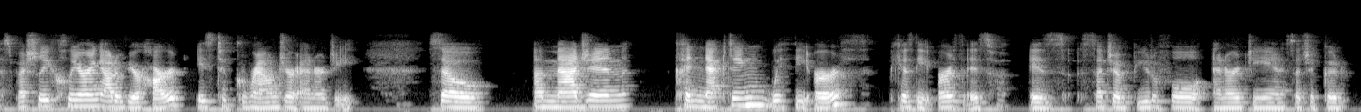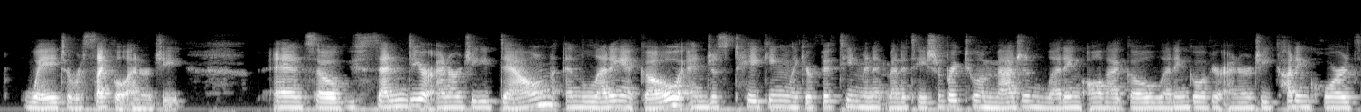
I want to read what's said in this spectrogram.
especially clearing out of your heart, is to ground your energy. So imagine connecting with the earth because the earth is is such a beautiful energy and such a good way to recycle energy. And so you send your energy down and letting it go and just taking like your 15 minute meditation break to imagine letting all that go, letting go of your energy, cutting cords,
